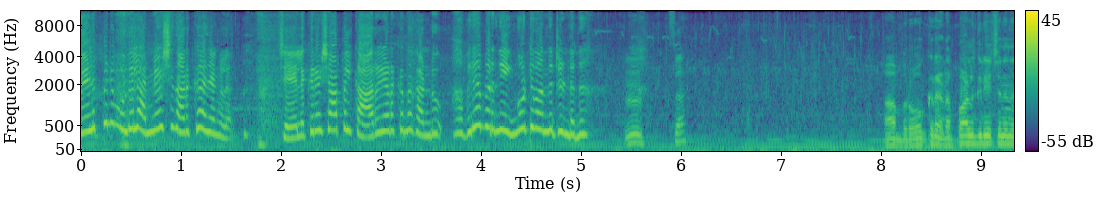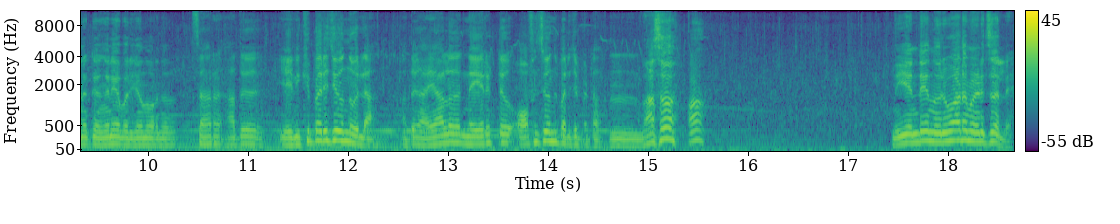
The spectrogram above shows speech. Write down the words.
വെളുപ്പിന് മുതൽ അന്വേഷിച്ച് നടക്കുക ഞങ്ങൾ. ചേലക്കര ഷാപ്പിൽ കാറ് കിടക്കുന്ന കണ്ടു. അവരെ പറഞ്ഞ് ഇങ്ങോട്ട് വന്നിട്ടുണ്ടെന്ന്. ആ ബ്രോക്കർ എടപ്പാൾ ഗിരീശനെ നിനക്ക് എങ്ങനെയാ പരിചയം എന്ന് പറഞ്ഞത്? സാർ അത് എനിക്ക് പരിചയമൊന്നുമില്ല. അത് അയാൾ നേരിട്ട് ഓഫീസിൽ വന്ന് പരിചയപ്പെട്ട. വാസോ. നീ എന്റെ ഒരുപാട് മേടിച്ചതല്ലേ?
